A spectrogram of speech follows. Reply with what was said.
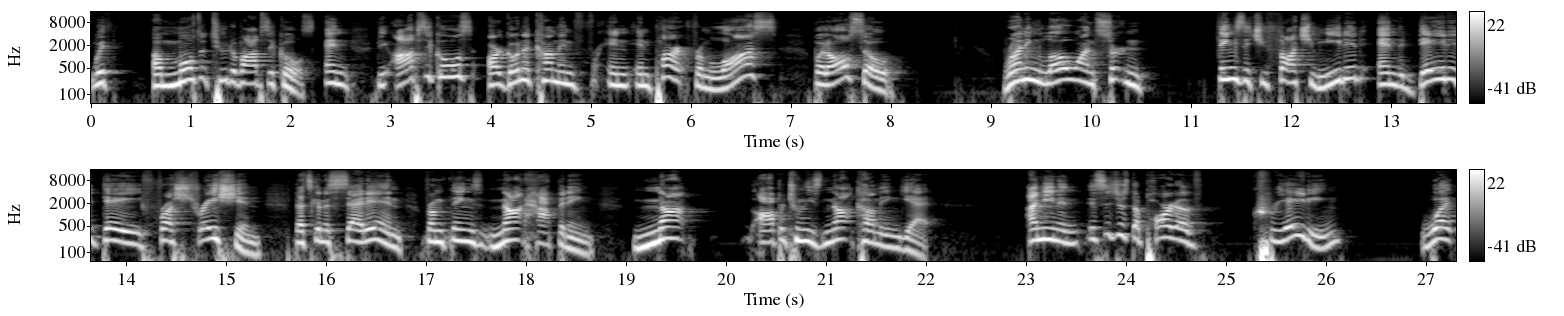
with a multitude of obstacles and the obstacles are going to come in in in part from loss but also running low on certain things that you thought you needed and the day-to-day frustration that's going to set in from things not happening not opportunities not coming yet i mean and this is just a part of creating what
